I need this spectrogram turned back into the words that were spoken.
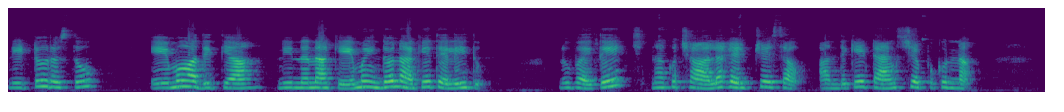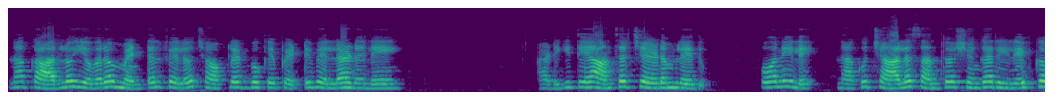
నిట్టూరుస్తూ ఏమో ఆదిత్య నిన్న నాకేమైందో నాకే తెలీదు. నువ్వైతే నాకు చాలా హెల్ప్ చేశావు అందుకే థ్యాంక్స్ చెప్పుకున్నా. నా కారులో ఎవరో మెంటల్ ఫెలో చాక్లెట్ బొకే పెట్టి వెళ్ళాడలే. అడిగితే ఆన్సర్ చేయడం లేదు. పోనీలే నాకు చాలా సంతోషంగా రిలీఫ్గా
